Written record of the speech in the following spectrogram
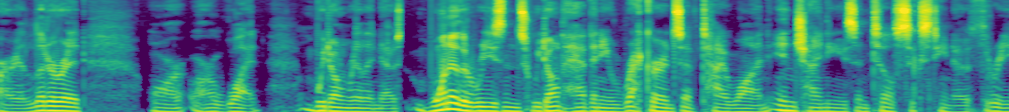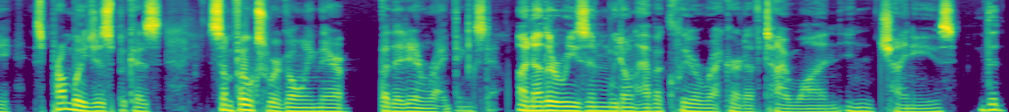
are illiterate or or what. We don't really know. One of the reasons we don't have any records of Taiwan in Chinese until 1603 is probably just because some folks were going there but they didn't write things down. Another reason we don't have a clear record of Taiwan in Chinese, the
